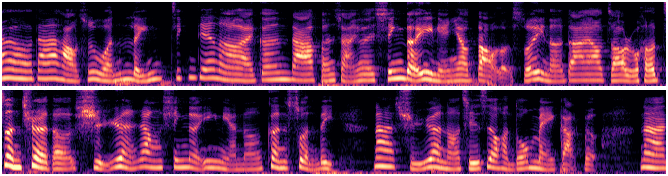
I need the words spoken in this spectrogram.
Hello，大家好，我是文玲。今天呢，来跟大家分享，因为新的一年要到了，所以呢，大家要知道如何正确的许愿，让新的一年呢更顺利。那许愿呢，其实是有很多美感的。那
